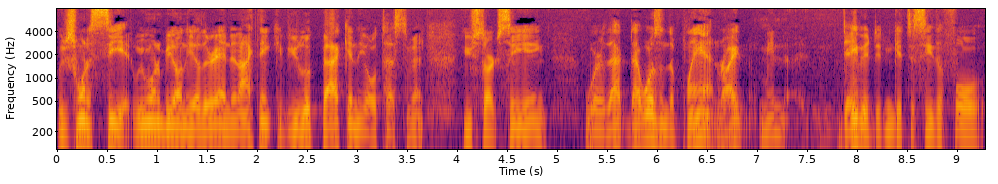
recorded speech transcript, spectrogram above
we just want to see it. We want to be on the other end. And I think if you look back in the Old Testament, you start seeing where that that wasn't the plan, right? I mean. David didn't get to see the full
